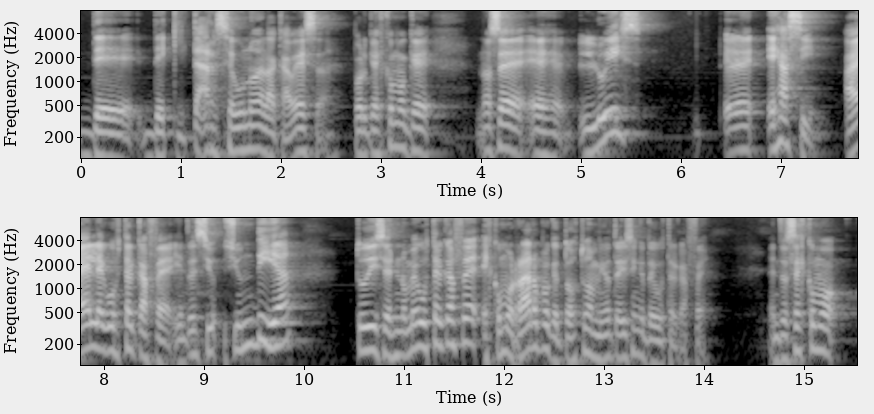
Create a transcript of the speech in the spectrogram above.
de, de quitarse uno de la cabeza. Porque es como que no sé, eh, Luis eh, es así, a él le gusta el café. Y entonces si, un día tú dices, no me gusta el café, es como raro porque todos tus amigos te dicen que te gusta el café. Entonces como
